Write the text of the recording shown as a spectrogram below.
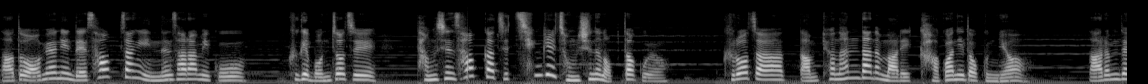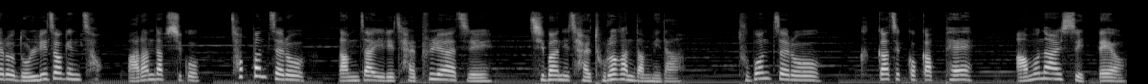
나도 엄연히 내 사업장이 있는 사람이고 그게 먼저지 당신 사업까지 챙길 정신은 없다고요. 그러자 남편 한다는 말이 가관이더군요. 나름대로 논리적인 척 말한답시고 첫 번째로 남자 일이 잘 풀려야지 집안이 잘 돌아간답니다. 두 번째로 그까짓 거 카페 아무나 할 수 있대요.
